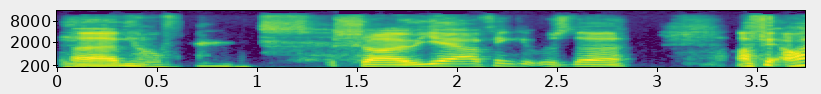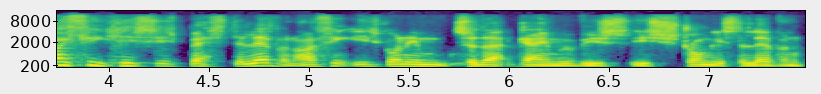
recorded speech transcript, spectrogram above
In Um. So yeah, I think it was the. I think I think it's his best eleven. I think he's gone into that game with his, his strongest eleven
